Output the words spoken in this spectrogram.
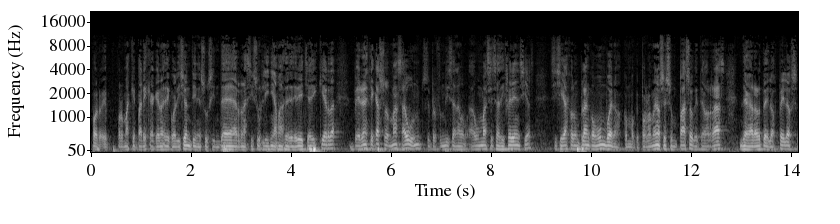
por, eh, por, más que parezca que no es de coalición, tiene sus internas y sus líneas más de derecha y de izquierda, pero en este caso más aún, se profundizan aún más esas diferencias, si llegas con un plan común, bueno, como que por lo menos es un paso que te ahorras de agarrarte de los pelos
